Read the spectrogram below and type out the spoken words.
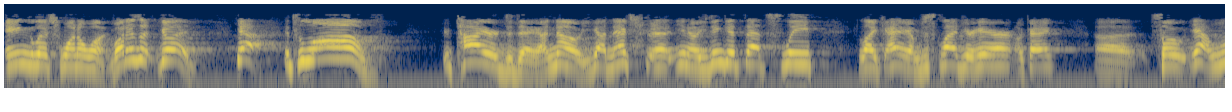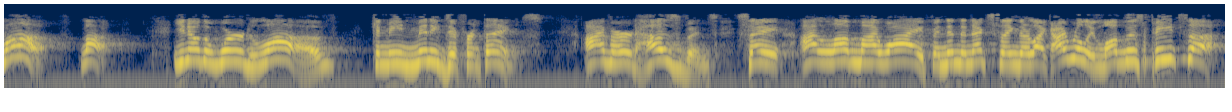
English 101? What is it? Good. Yeah, it's love. You're tired today. I know. You got an extra, you know, you didn't get that sleep. Like, hey, I'm just glad you're here. Okay. Uh, so yeah, love. Love. You know, the word love can mean many different things. I've heard husbands say, I love my wife, and then the next thing they're like, I really love this pizza.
